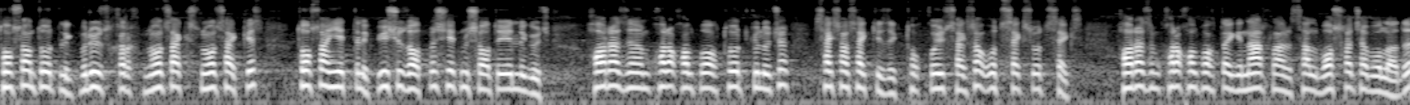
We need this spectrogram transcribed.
to'qson to'rtlik bir yuz qirq nol sakkiz nol sakkiz to'qson yettilik besh yuz oltmish yetmish olti ellik uch. Xorazm qoraqalpoq to'rt kun uchun sakson sakkizlik to'qqiz yuz sakson o'ttiz sakkiz o'ttiz sakkiz. Xorazm qoraqalpoqdagi narxlari sal boshqacha bo'ladi.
